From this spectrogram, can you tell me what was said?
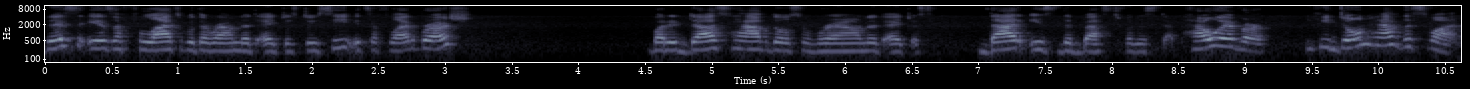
This is a flat with the rounded edges. Do you see? It's a flat brush, but it does have those rounded edges. That is the best for this step. However, if you don't have this one,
